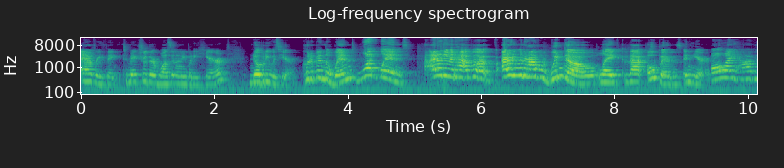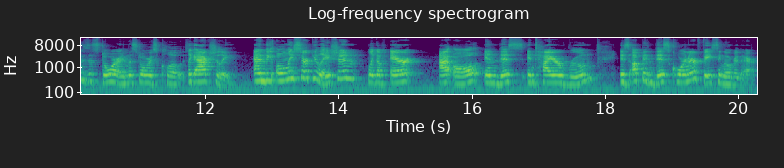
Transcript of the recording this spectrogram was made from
everything to make sure there wasn't anybody here. Nobody was here. Could have been the wind. What wind? I don't even have a I don't even have a window like that opens in here. All I have is this door and this door is closed. Like actually. And the only circulation like of air at all in this entire room is up in this corner facing over there.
